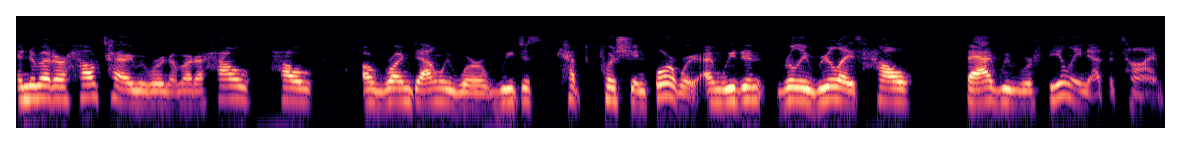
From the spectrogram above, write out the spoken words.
and no matter how tired we were no matter how how uh, run down we were we just kept pushing forward. And we didn't really realize how bad we were feeling at the time.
